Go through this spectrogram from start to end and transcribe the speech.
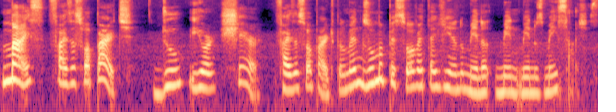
Mas faz a sua parte. Do your share faz a sua parte. Pelo menos uma pessoa vai estar enviando menos, men menos mensagens,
